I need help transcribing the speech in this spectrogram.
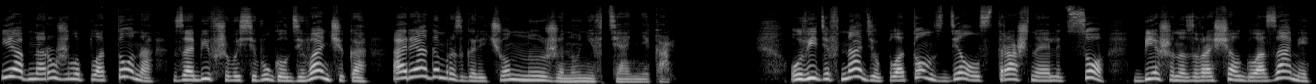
и обнаружила Платона, забившегося в угол диванчика, а рядом разгоряченную жену нефтяника. Увидев Надю, Платон сделал страшное лицо, бешено завращал глазами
